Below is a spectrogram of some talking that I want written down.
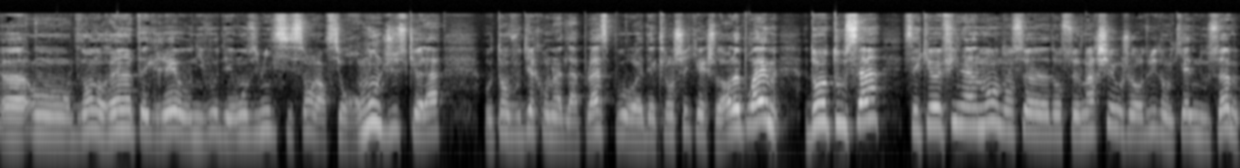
Euh, en venant de réintégrer au niveau des 11 600. Alors si on remonte jusque là, autant vous dire qu'on a de la place pour euh, déclencher quelque chose. Alors le problème dans tout ça, c'est que finalement dans ce dans ce marché aujourd'hui dans lequel nous sommes,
